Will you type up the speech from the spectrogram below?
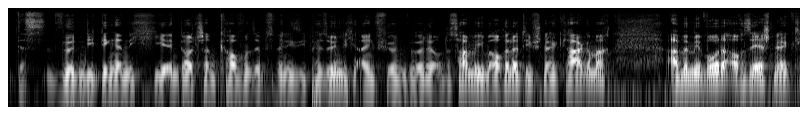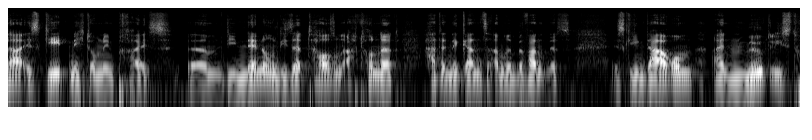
das würden die Dinger nicht hier in Deutschland kaufen, selbst wenn ich sie persönlich einführen würde. Und das haben wir ihm auch relativ schnell klar gemacht. Aber mir wurde auch sehr schnell klar, es geht nicht um den Preis. Ähm, die Nennung dieser 1800 hatte eine ganz andere Bewandtnis. Es ging darum, einen möglichst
